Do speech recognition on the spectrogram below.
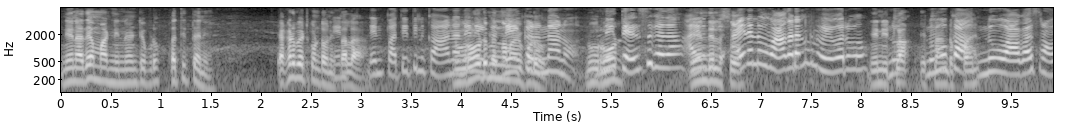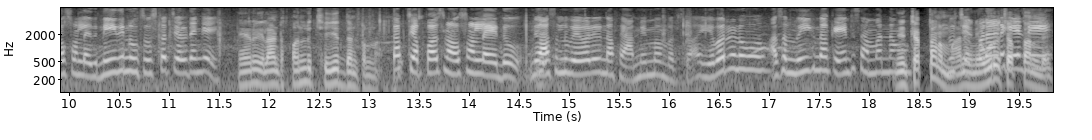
నేను అదే మాట నిన్నంటే ఇప్పుడు పతిత్ అని ఎక్కడ పెట్టుకుంటావు నీ తల? నేను పతితిని కానని రోడ్డు మీద ఇక్కడ? ఉన్నాను నువ్వు తెలుసు కదా? ఏం అయినా తెలుసు? అయినా నువ్వు వాగడానికి నువ్వు ఎవరు? నేను ఇట్లా- నువ్వు- వాగాల్సిన అవసరం లేదు. నీది నువ్వు చూసుకొని చెల్దంగే నేను ఇలాంటి పనులు నాకు చెప్పాల్సిన అవసరం లేదు. నువ్వు అసలు నువ్వు ఎవరు? నా ఫ్యామిలీ మెంబర్స్ ఎవరు నువ్వు? అసలు నీకు నాకు ఏంటి సంబంధం? నేను చెప్తానమ్మా నువ్వు నేను ఎవరో చెప్తానులే.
